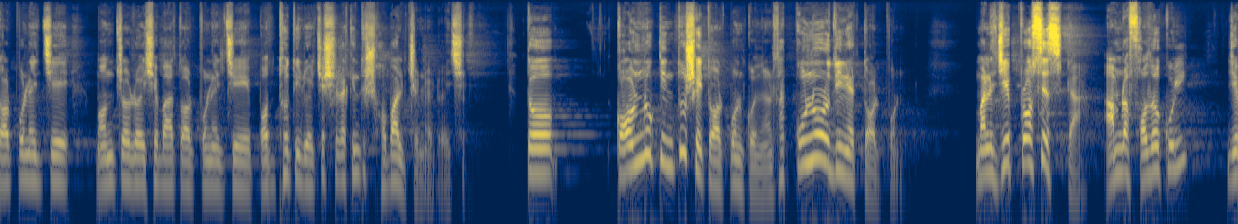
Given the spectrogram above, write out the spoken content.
তর্পণের যে মন্ত্র রয়েছে বা তর্পণের যে পদ্ধতি রয়েছে, সেটা কিন্তু সবার জন্য রয়েছে। তো কর্ণ কিন্তু সেই তর্পণ করলেন অর্থাৎ পনেরো দিনের তর্পণ। মানে যে প্রসেসটা আমরা ফলো করি, যে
